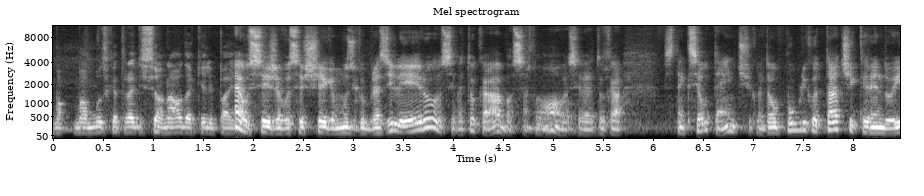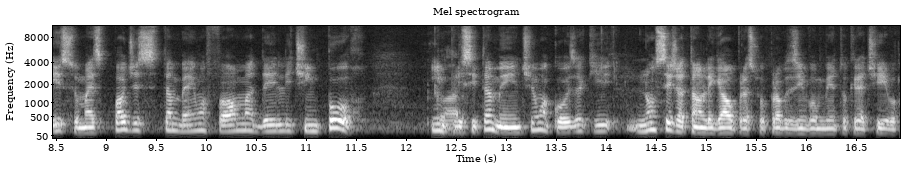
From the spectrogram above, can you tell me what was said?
uma, uma, música tradicional daquele país. É, ou seja, você chega músico brasileiro, você vai tocar bossa nova, você vai tocar, você tem que ser autêntico. Então o público está te querendo isso, mas pode ser também uma forma dele te impor claro. implicitamente uma coisa que não seja tão legal para o seu próprio desenvolvimento criativo,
